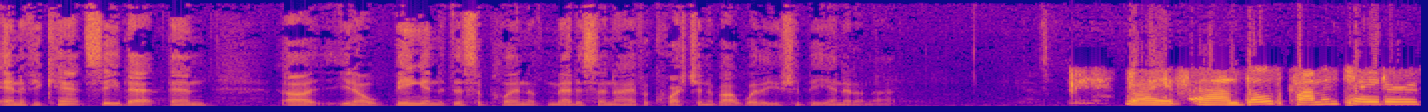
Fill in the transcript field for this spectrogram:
and if you can't see that, then uh, you know, being in the discipline of medicine, I have a question about whether you should be in it or not. Right. Um, those commentators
